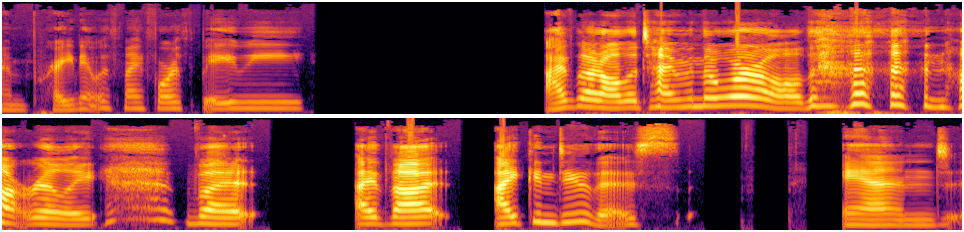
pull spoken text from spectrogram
I'm pregnant with my fourth baby. I've got all the time in the world. not really, but I thought I can do this. And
